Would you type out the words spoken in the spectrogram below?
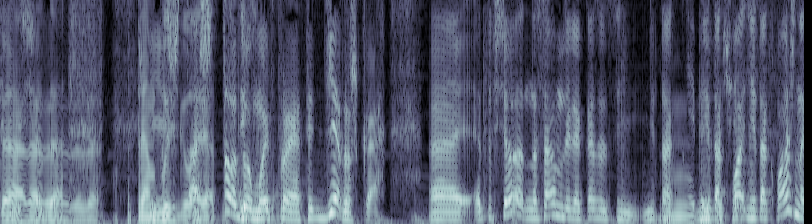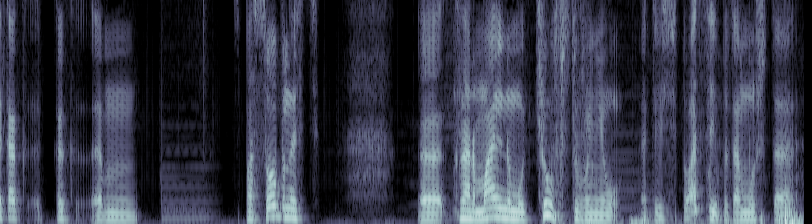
Да, да, да, да, да. Прям пусть а говорят. А что думает про это дедушка? Э, это все, на самом деле, оказывается, не так, не так, не так важно, как, как эм, способность Э, к нормальному чувствованию этой ситуации, потому что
